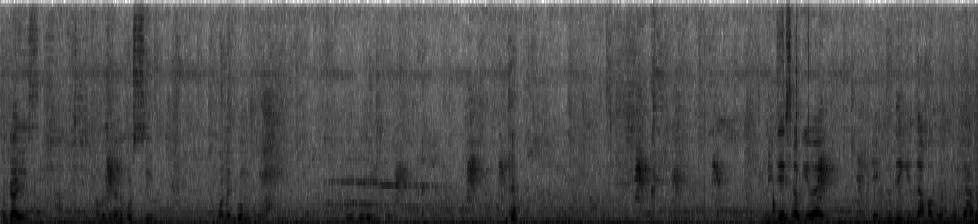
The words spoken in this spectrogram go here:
তো গাইস আমরা যেখানে পড়ছি অনেক বন্ধু। বন্ধু বন্ধু নিজে সঙ্গে ভাই। এই নদী কিন্তু আমাকে মুরগি আরও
